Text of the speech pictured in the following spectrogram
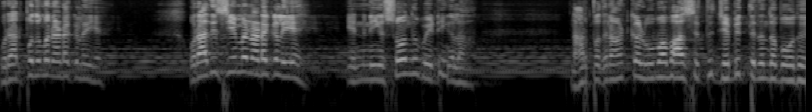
ஒரு அற்புதமாக நடக்கலையே. ஒரு அதிசயமாக நடக்கலையே. என்ன நீங்கள் சோர்ந்து போயிட்டீங்களா? நாற்பது நாட்கள் உபவாசித்து ஜெபித்திருந்த போது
